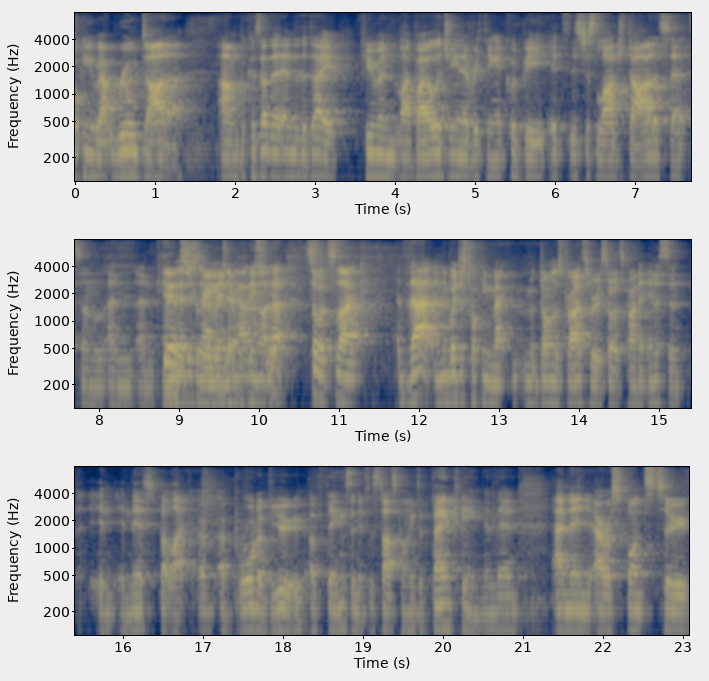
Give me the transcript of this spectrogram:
talking about real data. Um, because at the end of the day, human like biology and everything, it could be it's, it's just large data sets and, and, and Yeah, chemistry and average out everything like that. So it's like that, and then we're just talking Mac- McDonald's drive-through, so it's kind of innocent in, in this, but like a, a broader view of things. And if it starts going to banking, and then and then our response to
